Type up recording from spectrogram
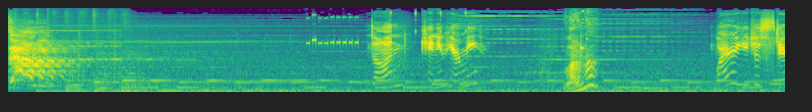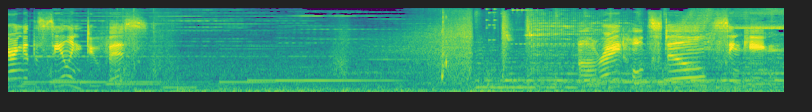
tell you. Don, can you hear me? Lona? Why are you just staring at the ceiling, doofus? Alright, hold still. Syncing.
